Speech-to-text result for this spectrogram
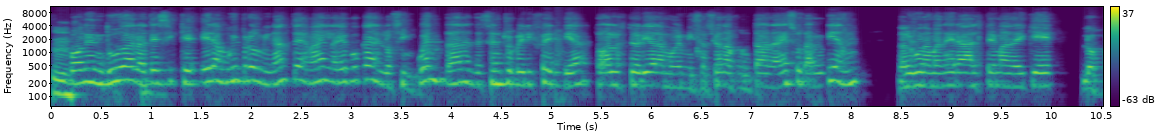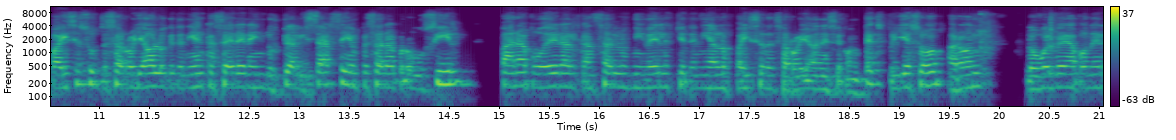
Mm. pone en duda la tesis que era muy predominante además en la época, en los 50, de centro-periferia, todas las teorías de la modernización apuntaban a eso también, de alguna manera al tema de que los países subdesarrollados lo que tenían que hacer era industrializarse y empezar a producir para poder alcanzar los niveles que tenían los países desarrollados en ese contexto. Y eso, Aarón lo vuelve a poner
